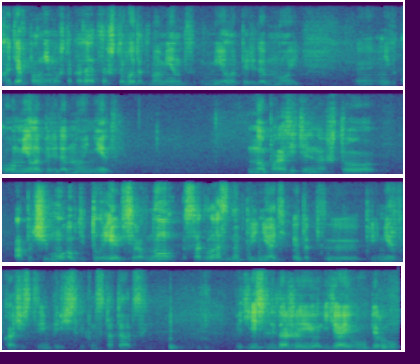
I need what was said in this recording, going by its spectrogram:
Хотя вполне может оказаться, что в этот момент мела передо мной, э, никакого мела передо мной нет. Но поразительно, что а почему аудитория все равно согласна принять этот э, пример в качестве эмпирической констатации? Ведь если даже я его уберу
